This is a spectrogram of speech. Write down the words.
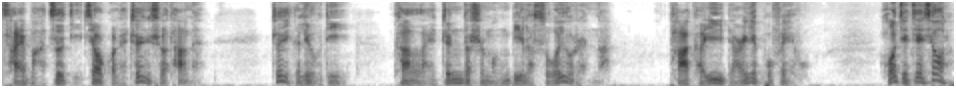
才把自己叫过来震慑他们。这个六弟看来真的是蒙蔽了所有人呢。他可一点也不废物。黄姐见笑了。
